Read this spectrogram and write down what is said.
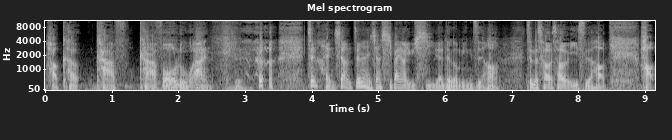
好卡卡卡佛鲁安，这个很像，真的很像西班牙语系的那个名字哈，真的超有超有意思的哈。好，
